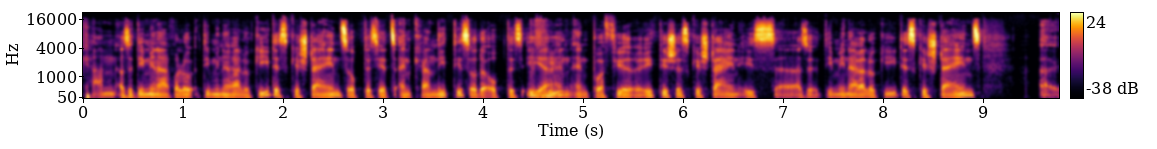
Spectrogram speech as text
kann, also die, Mineralo die Mineralogie des Gesteins, ob das jetzt ein Granit ist oder ob das eher mhm. ein, ein porphyritisches Gestein ist, äh, also die Mineralogie des Gesteins äh,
